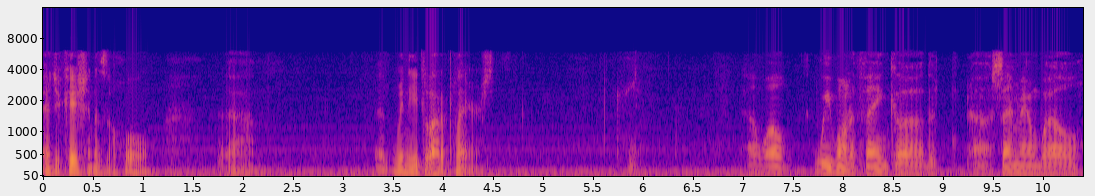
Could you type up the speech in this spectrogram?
education as a whole. Um, we need a lot of players. Great. Uh, well, we want to thank uh, the uh, San Manuel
